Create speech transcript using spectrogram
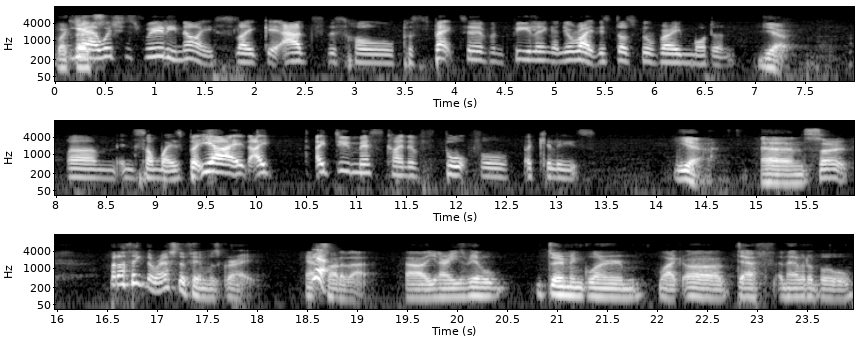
Like Yeah, that's- which is really nice. Like it adds this whole perspective and feeling. And you're right, this does feel very modern yeah, um, in some ways. But yeah, I, I I do miss kind of thoughtful Achilles. Yeah, and so, but I think the rest of him was great. Yeah. Outside of that, uh, you know, he's real doom and gloom, like oh, death inevitable,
